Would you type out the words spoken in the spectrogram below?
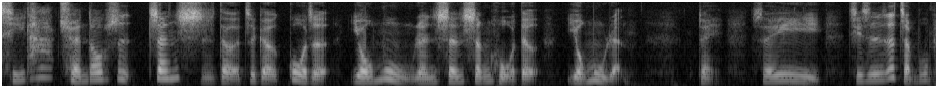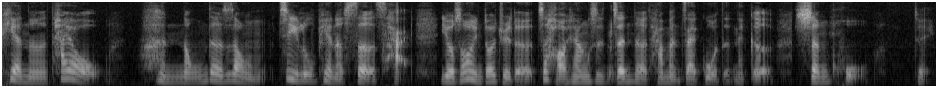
其他全都是真实的，这个过着游牧人生生活的游牧人，对，所以其实这整部片呢，它有很浓的这种纪录片的色彩，有时候你都觉得这好像是真的他们在过的那个生活，对，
